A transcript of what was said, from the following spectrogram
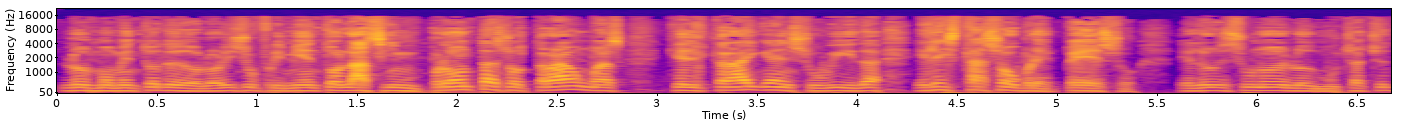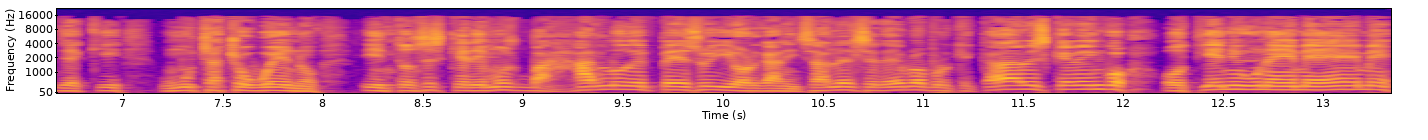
los momentos de dolor y sufrimiento, las improntas o traumas que él traiga en su vida. Él está sobrepeso, él es uno de los muchachos de aquí, un muchacho bueno, y entonces queremos bajarlo de peso y organizarle el cerebro porque cada vez que vengo o tiene una MM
